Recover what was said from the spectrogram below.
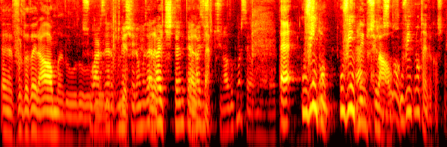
a verdadeira alma do, do Soares do, do era bonacheirão, mas era, era, mais distante, era, era mais institucional do que Marcelo. Uh, o vínculo, o vínculo ah, emocional, o vínculo não tem a ver com o senhor.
